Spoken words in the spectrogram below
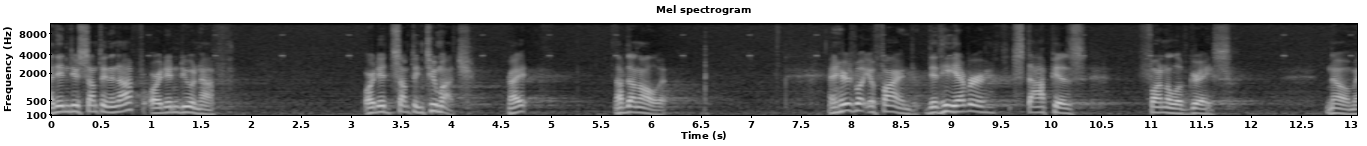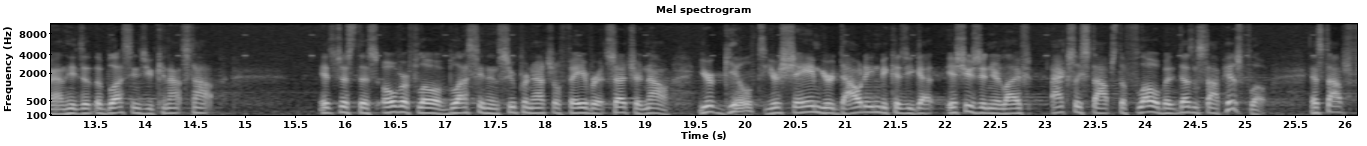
I didn't do something enough, or I didn't do enough, or I did something too much, right? I've done all of it. And here's what you'll find Did he ever stop his funnel of grace? No, man. He's, the blessings you cannot stop. It's just this overflow of blessing and supernatural favor, etc. Now, your guilt, your shame, your doubting because you got issues in your life actually stops the flow, but it doesn't stop his flow. It stops.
